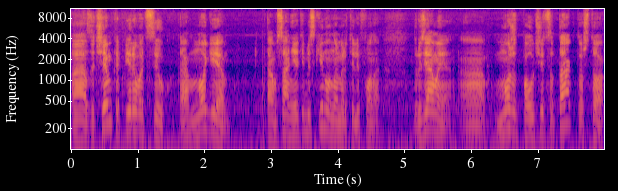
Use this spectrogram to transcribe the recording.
А зачем копировать ссылку? Да? Многие, там, Саня, я тебе скинул номер телефона. Друзья мои, а, может получиться так, то что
